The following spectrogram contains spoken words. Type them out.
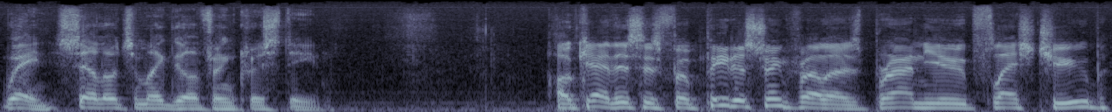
Wayne, say hello to my girlfriend Christine. Okay, this is for Peter Stringfellow's brand new flesh tube.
